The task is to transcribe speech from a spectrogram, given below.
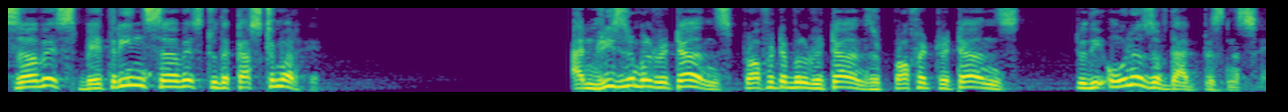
سروس بہترین سروس ٹو دا کسٹمر ہے and reasonable returns profitable returns profit returns to the owners of that business ہے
